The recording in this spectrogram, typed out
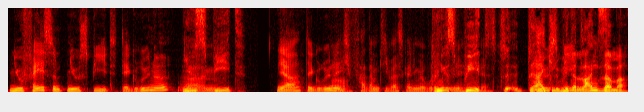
New Face und New Speed. Der grüne. New ähm, Speed. Ja, der grüne. Ah. Ich verdammt, ich weiß gar nicht mehr, wo der New grüne Speed. hinfährt. Drei New Kilometer Speed? langsamer.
